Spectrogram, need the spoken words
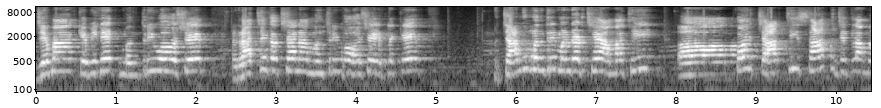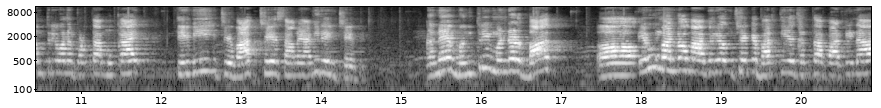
જેમાં કેબિનેટ મંત્રીઓ હશે રાજ્ય કક્ષાના મંત્રીઓ હશે, એટલે કે ચાલુ મંત્રીમંડળ છે આમાંથી પણ ચારથી સાત જેટલા મંત્રીઓને પડતા મુકાય તેવી જે વાત છે સામે આવી રહી છે. અને મંત્રીમંડળ બાદ એવું માનવામાં આવી રહ્યું છે કે ભારતીય જનતા પાર્ટીના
